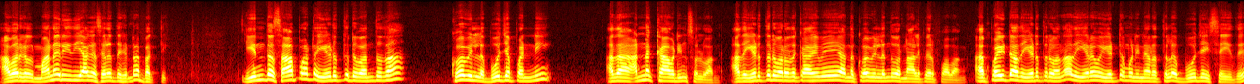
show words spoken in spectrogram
அவர்கள் மன ரீதியாக செலுத்துகின்ற பக்தி. இந்த சாப்பாட்டை எடுத்துகிட்டு வந்து தான் கோவிலில் பூஜை பண்ணி அதை அன்னக்காவடின்னு சொல்லுவாங்க. அதை எடுத்துகிட்டு வர்றதுக்காகவே அந்த கோவில்லேருந்து ஒரு நாலு பேர் போவாங்க. அது போயிட்டு அதை எடுத்துகிட்டு வந்து அதை இரவு எட்டு மணி நேரத்தில் பூஜை செய்து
